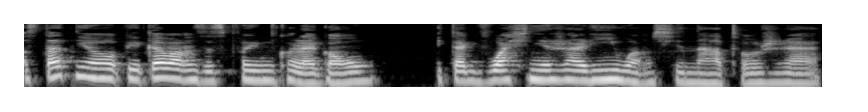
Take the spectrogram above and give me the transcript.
Ostatnio biegałam ze swoim kolegą i tak właśnie żaliłam się na to, że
